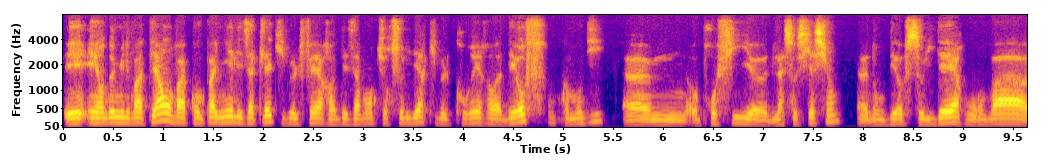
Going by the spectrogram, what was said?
et, en 2021, on va accompagner les athlètes qui veulent faire des aventures solidaires, qui veulent courir euh, des off, comme on dit, euh, au profit euh, de l'association. donc des off solidaires où on va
